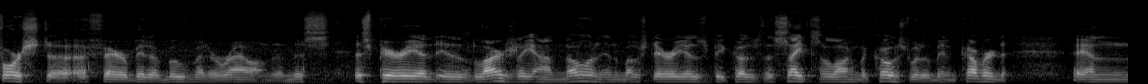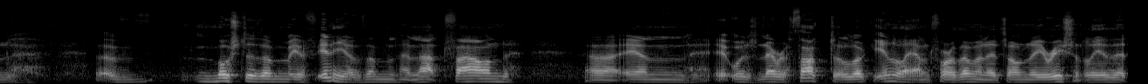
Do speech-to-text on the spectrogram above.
forced a, a, fair bit of movement around. And this, this period is largely unknown in most areas because the sites along the coast would have been covered and uh, most of them, if any of them, are not found. Uh, and it was never thought to look inland for them, and it's only recently that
